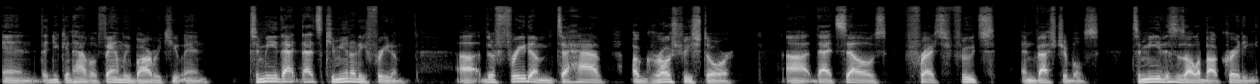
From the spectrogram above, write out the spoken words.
in, that you can have a family barbecue in. To me, that that's community freedom. uh, the freedom to have a grocery store uh, that sells fresh fruits and vegetables. To me, this is all about creating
